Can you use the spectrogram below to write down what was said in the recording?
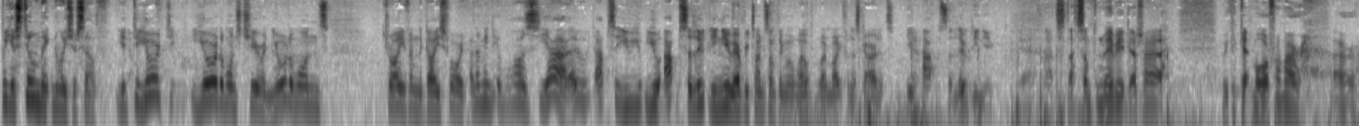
But you still make noise yourself. You, You're you're the ones cheering. You're the ones driving the guys forward. And I mean, it was yeah, it- absolutely. You, you you absolutely knew every time something went well, went right for the Scarlets. You absolutely knew. Yeah, that's that's something maybe that uh, we could get more from our our,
